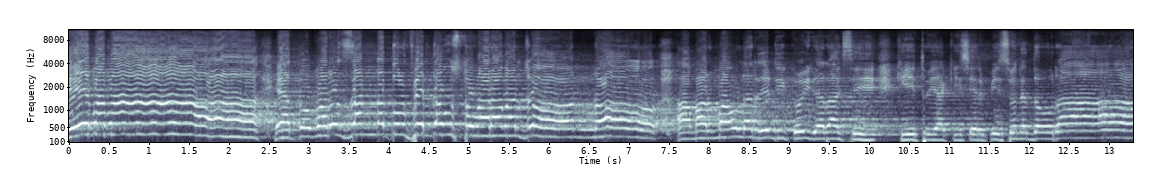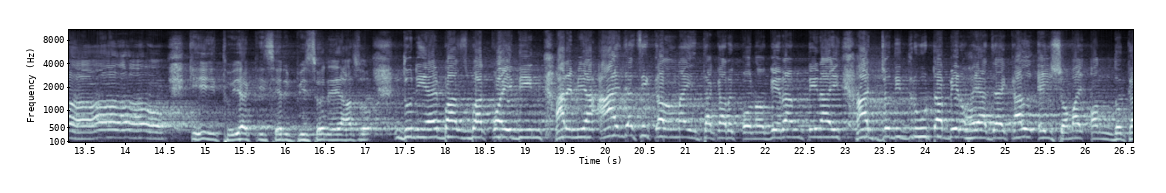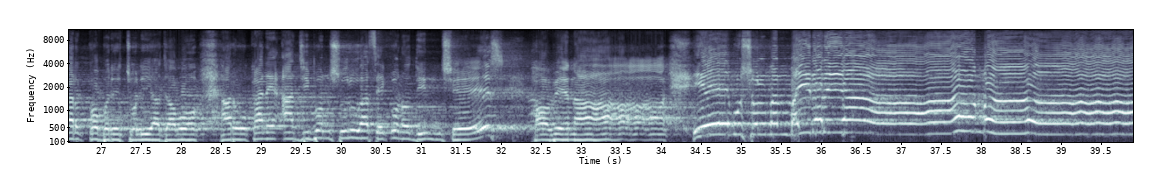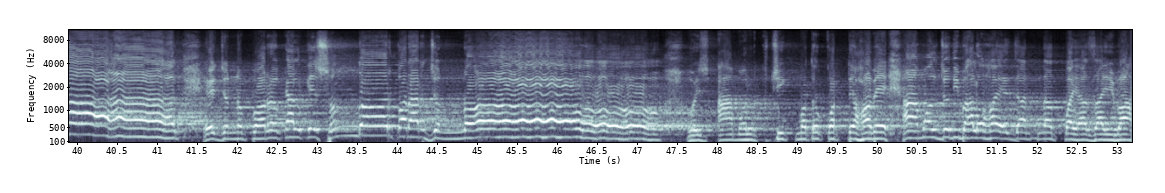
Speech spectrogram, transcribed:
হে বাবা, এত বড় জান্নাতুল ফেরদাউস তোমার আমার জন্য। আমার মাওলা রেডি কইরা রাখছি কি তুইয়া কিসের পিছনে দৌড়াও? কি তুইয়া কিসের পিছনে আসো? দুনিয়ায় বাঁচবা কয়দিন? আরে মিয়া, আজ আছি, কাল নাই, থাকার কোনো গ্যারান্টি নাই। আজ যদি দ্রুটা বের হয়ে যায়, কাল এই সময় অন্ধকার কবরে চলিয়া যাব। আর ওখানে আজীবন শুরু আছে, কোনো দিন শেষ হবে না। এ মুসলমান ভাইরা রে এর জন্য পরকালকে সুন্দর করার জন্য ওই আমল ঠিক মতো করতে হবে। আমল যদি ভালো হয়, জান্নাত পাওয়া যাইবা।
